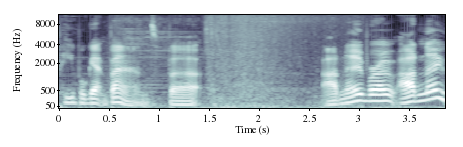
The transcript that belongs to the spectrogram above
people get banned. But I don't know, bro. I don't know.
